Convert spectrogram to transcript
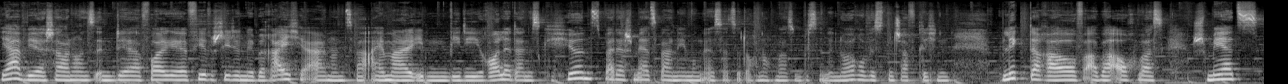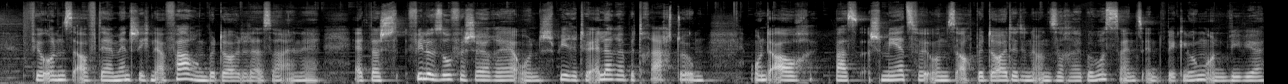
ja, wir schauen uns in der Folge vier verschiedene Bereiche an. Und zwar einmal eben, wie die Rolle deines Gehirns bei der Schmerzwahrnehmung ist, also doch nochmal so ein bisschen den neurowissenschaftlichen Blick darauf, aber auch was Schmerz für uns auf der menschlichen Erfahrung bedeutet, also eine etwas philosophischere und spirituellere Betrachtung. Und auch was Schmerz für uns auch bedeutet in unserer Bewusstseinsentwicklung. Und wie wir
